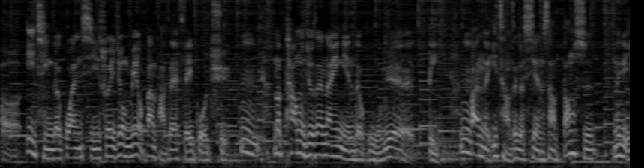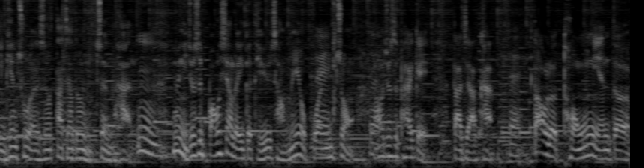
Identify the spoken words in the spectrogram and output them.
呃疫情的关系，所以就没有办法再飞过去。嗯，那他们就在那一年的五月底办了一场这个线上。当时那个影片出来的时候，大家都很震撼。嗯，因为你就是包下了一个体育场，没有观众，然后就是拍给大家看。对，到了同年的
